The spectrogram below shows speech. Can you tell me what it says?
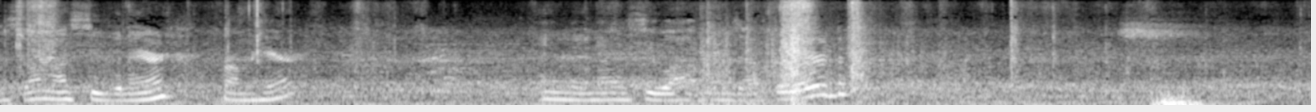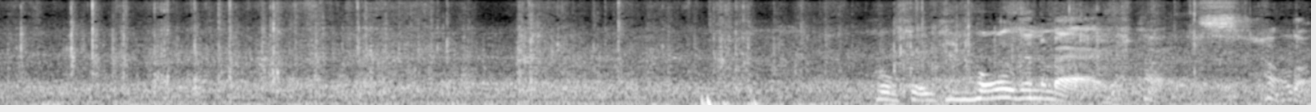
This one my souvenir from here. And then I'll see what happens afterward. Hopefully it can hold in the bag. Guys, Hold on.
